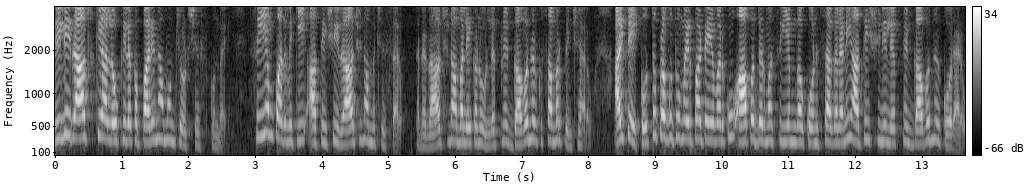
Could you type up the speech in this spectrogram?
ఢిల్లీ రాజకీయాల్లో కీలక పరిణామం చోటు చేసుకుంది. సీఎం పదవికి అతీషి రాజీనామా చేశారు. తన రాజీనామా లేఖను లెఫ్టినెంట్ గవర్నర్కు సమర్పించారు. అయితే కొత్త ప్రభుత్వం ఏర్పాటయ్యే వరకు ఆపద్ధర్మ సీఎంగా కొనసాగాలని అతీషిని లెఫ్టినెంట్ గవర్నర్ కోరారు.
